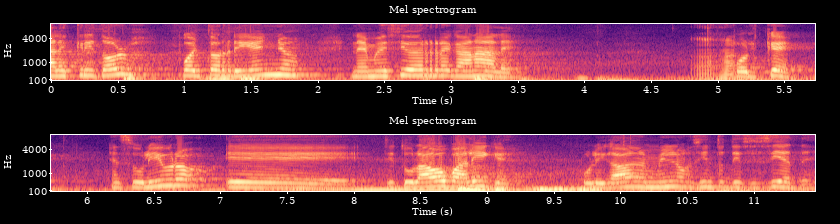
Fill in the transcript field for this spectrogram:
al escritor puertorriqueño Nemesio R. Canales. Ajá. ¿Por qué? En su libro eh, titulado Palique, publicado en el 1917,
